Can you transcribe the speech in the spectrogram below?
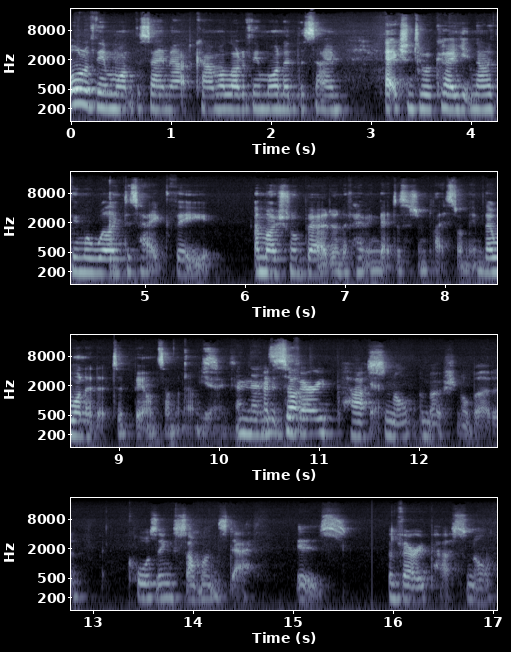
all of them want the same outcome. A lot of them wanted the same action to occur, yet none of them were willing to take the emotional burden of having that decision placed on them. They wanted it to be on someone else. Yeah. and then And it's so- a very personal emotional burden. Causing someone's death is a very personal.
